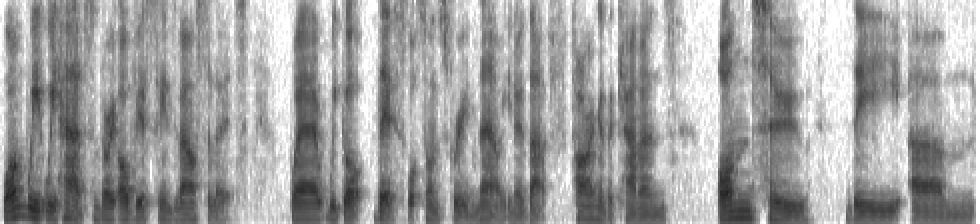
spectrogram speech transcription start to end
one, we, we had some very obvious scenes of Austerlitz where we got this, what's on screen now, you know, that firing of the cannons onto the um,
